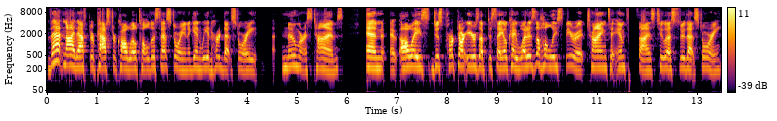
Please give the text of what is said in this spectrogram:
That night after Pastor Caldwell told us that story, and again, we had heard that story uh, numerous times and uh, always just perked our ears up to say, okay, what is the Holy Spirit trying to emphasize to us through that story?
